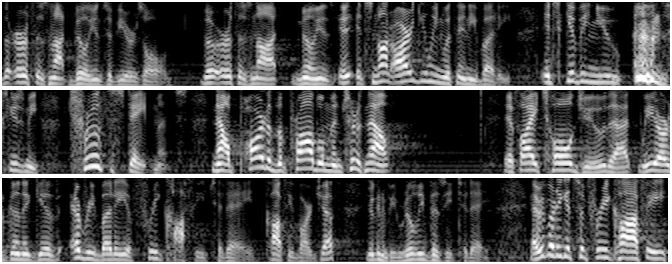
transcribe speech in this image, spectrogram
the earth is not billions of years old. The earth is not millions. It's not arguing with anybody. It's giving you, excuse me, truth statements. Now, part of the problem in truth, now, if I told you that we are going to give everybody a free coffee today, coffee bar, Jeff, you're going to be really busy today. Everybody gets a free coffee,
